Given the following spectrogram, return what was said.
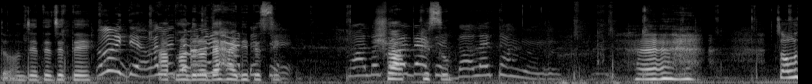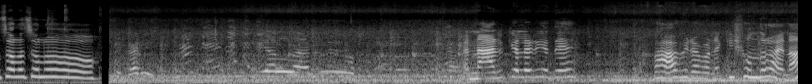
তো যেতে যেতে আপনাদেরও দেখাই দিতেছি। সব কিছু। হ্যাঁ চলো চলো চলো। নারকেলের ইয়ে দে। ভাবা পিঠা বানা কি সুন্দর হয় না?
